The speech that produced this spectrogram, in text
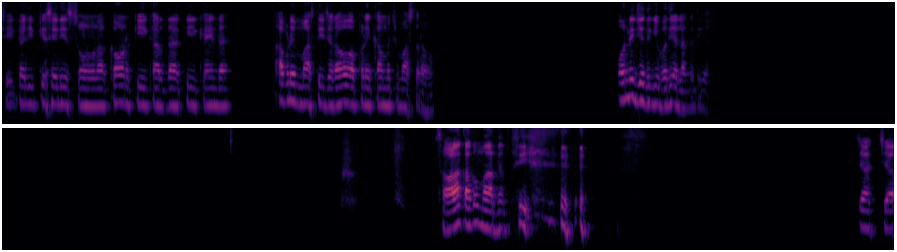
ਠੀਕ ਆ ਜੀ, ਕਿਸੇ ਦੀ ਸੁਣੋ ਨਾ ਕੌਣ ਕੀ ਕਰਦਾ, ਕੀ ਕਹਿੰਦਾ। ਆਪਣੀ ਮਸਤੀ 'ਚ ਰਹੋ, ਆਪਣੇ ਕੰਮ 'ਚ ਮਸਤ ਰਹੋ। ਓਨੀ ਜ਼ਿੰਦਗੀ ਵਧੀਆ ਲੰਘਦੀ ਆ। ਸਾਲਾ ਕਾਹਤੋਂ ਮਾਰਦੇ ਹੋ ਤੁਸੀਂ? ਚਾਚਾ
